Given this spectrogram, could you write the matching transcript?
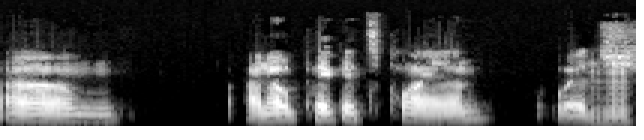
Um, I know Pickett's playing, which Mhm.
